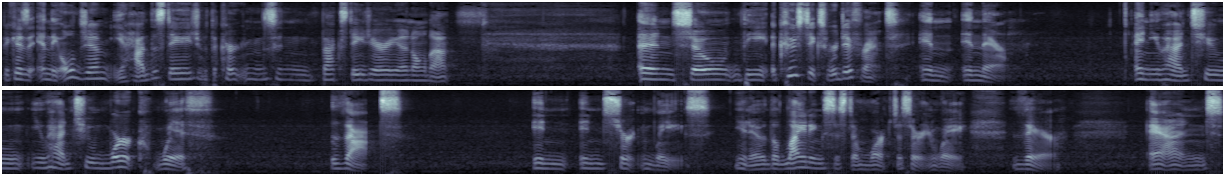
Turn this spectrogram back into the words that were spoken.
Because in the old gym, you had the stage with the curtains and backstage area and all that. And so the acoustics were different in in there. And you had to you had to work with that in in certain ways. You know, the lighting system worked a certain way there and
